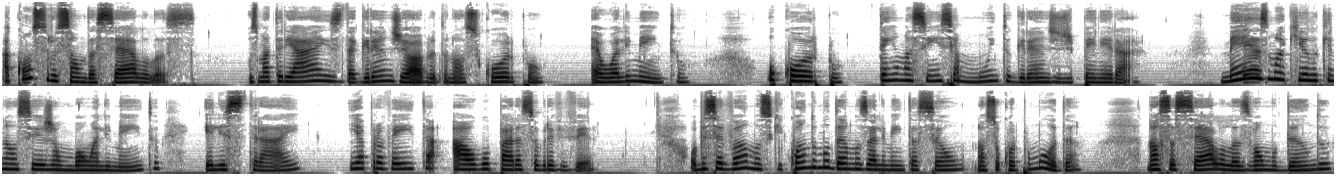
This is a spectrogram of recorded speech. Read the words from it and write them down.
A construção das células, os materiais da grande obra do nosso corpo, é o alimento. O corpo tem uma ciência muito grande de peneirar. Mesmo aquilo que não seja um bom alimento, ele extrai e aproveita algo para sobreviver. Observamos que quando mudamos a alimentação, nosso corpo muda. Nossas células vão mudando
